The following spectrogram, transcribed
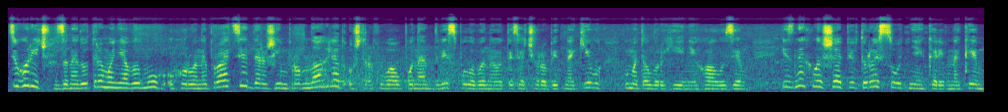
Цьогоріч за недотримання вимог охорони праці Держгімпромнагляд оштрафував понад 2,5 тисячі робітників у металургійній галузі. Із них лише півтори сотні керівники.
